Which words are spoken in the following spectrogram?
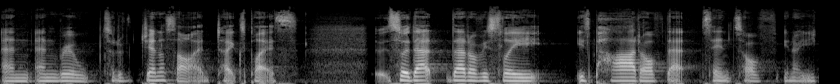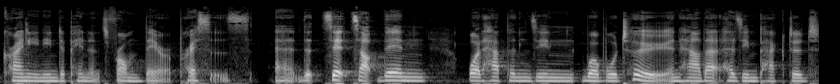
and, and real sort of genocide takes place. So that, that obviously is part of that sense of you know Ukrainian independence from their oppressors uh, that sets up then what happens in World War II and how that has impacted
